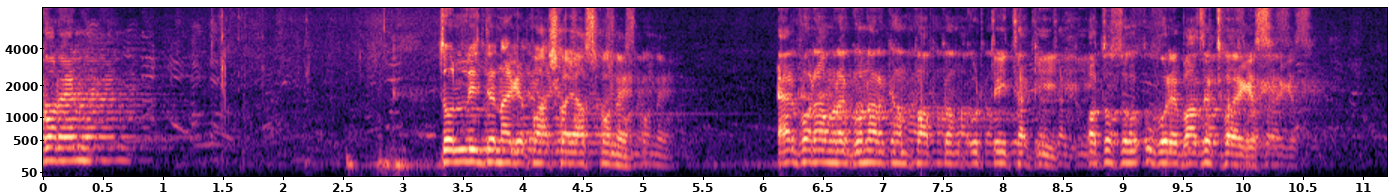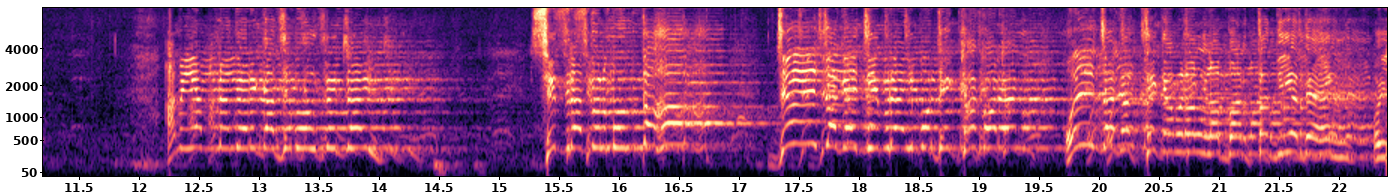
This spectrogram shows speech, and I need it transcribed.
করেন। চল্লিশ দিন আগে পাশ হয় আসমানে। এরপর আমরা গোনার কাম, পাপ কাম করতেই থাকি, অথচ উপরে বাজেট হয়ে গেছে। আমি আপনাদের কাছে বলতে চাই সিদ্ধাতুল মুনতাহা জায়গায় প্রতীক্ষা করেন, ওই থেকে বার্তা দিয়ে দেন। ওই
